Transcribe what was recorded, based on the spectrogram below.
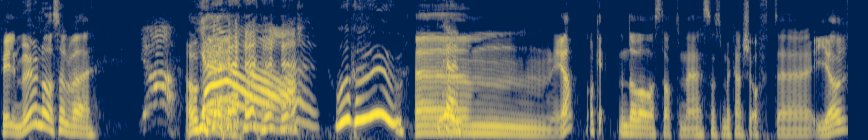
Filmer du nå, Sølve? Ja! OK. Ja! Woohoo! Um, ja, OK. Men da bare starte med sånn som vi kanskje ofte gjør.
